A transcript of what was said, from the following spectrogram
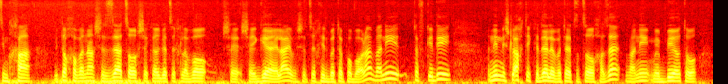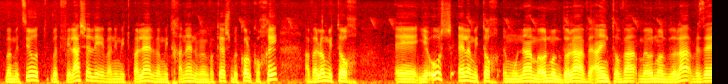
שמחה, מתוך הבנה שזה הצורך שכרגע צריך לבוא, ש- שהגיע אליי ושצריך להתבטא פה בעולם, ואני, תפקידי, אני נשלחתי כדי לבטא את הצורך הזה, ואני מביע אותו במציאות, בתפילה שלי, ואני מתפלל ומתחנן ומבקש בכל כוחי, אבל לא מתוך אה, ייאוש, אלא מתוך אמונה מאוד מאוד גדולה ועין טובה מאוד מאוד גדולה, וזה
